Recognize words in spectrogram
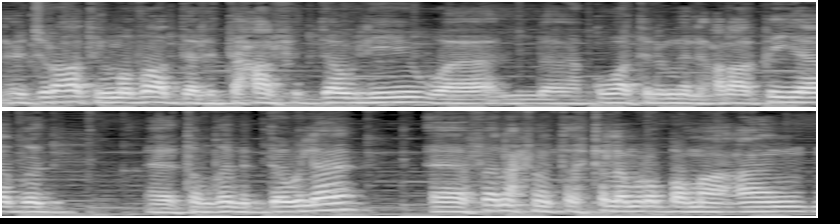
الإجراءات المضادة للتحالف الدولي والقوات الأمن العراقية ضد تنظيم الدولة. فنحن نتكلم ربما عن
